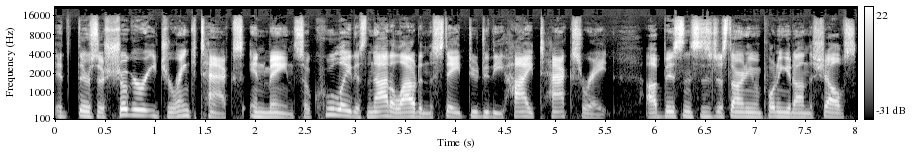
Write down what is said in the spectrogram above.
it, there's a sugary drink tax in Maine, so Kool Aid is not allowed in the state due to the high tax rate. Uh, businesses just aren't even putting it on the shelves.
